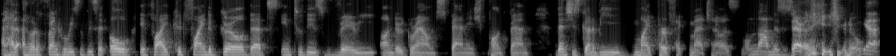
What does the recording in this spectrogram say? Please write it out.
I had I had a friend who recently said, "Oh, if I could find a girl that's into this very underground Spanish punk band, then she's gonna be my perfect match." And I was, "Well, not necessarily, you know." Yeah,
